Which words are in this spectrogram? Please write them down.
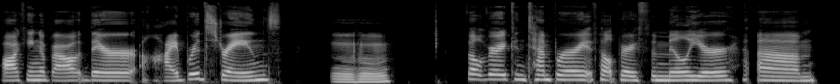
talking about their hybrid strains. Mm-hmm. Felt very contemporary. It felt very familiar. Um,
